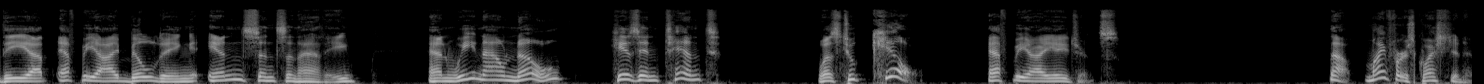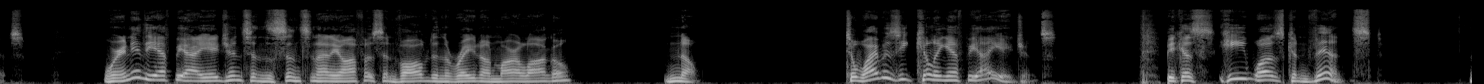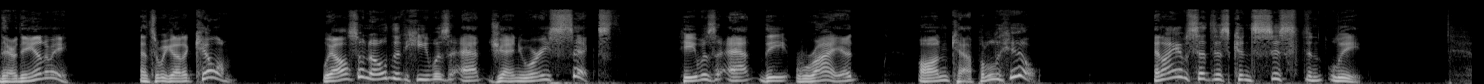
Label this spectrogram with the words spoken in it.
the uh, FBI building in Cincinnati, and we now know his intent was to kill FBI agents. Now, my first question is Were any of the FBI agents in the Cincinnati office involved in the raid on Mar a Lago? No. So, why was he killing FBI agents? Because he was convinced they're the enemy. And so we got to kill them. We also know that he was at January 6th. He was at the riot on Capitol Hill. And I have said this consistently.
